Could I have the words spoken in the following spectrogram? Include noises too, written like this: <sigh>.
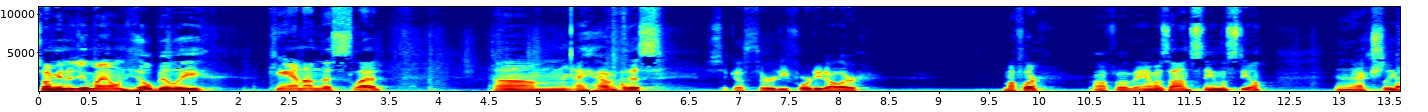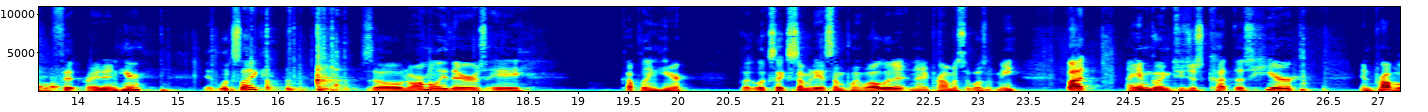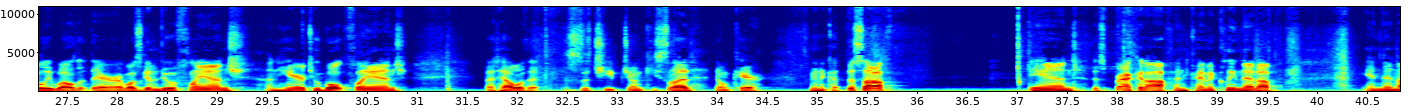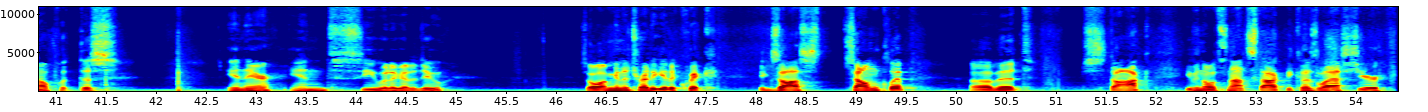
So I'm going to do my own hillbilly can on this sled. Um, I have this. It's like a $30, $40 muffler off of Amazon, stainless steel. And it actually will fit right in here, it looks like. So normally there's a coupling here, but it looks like somebody at some point welded it, and I promise it wasn't me. But I am going to just cut this here and probably weld it there. I was going to do a flange on here, two bolt flange, but hell with it. This is a cheap junky sled, don't care. I'm going to cut this off and this bracket off and kind of clean that up. And then I'll put this in there and see what I got to do. So I'm going to try to get a quick exhaust sound clip of it stock, even though it's not stock because last year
